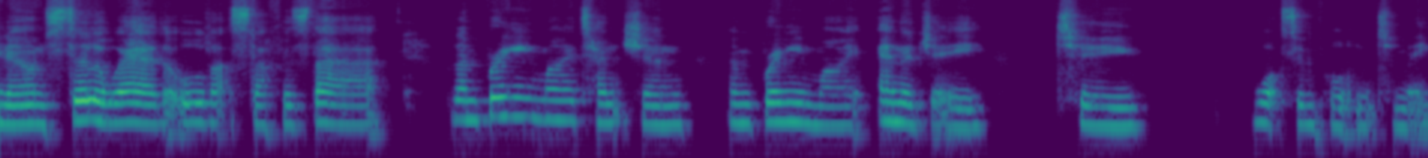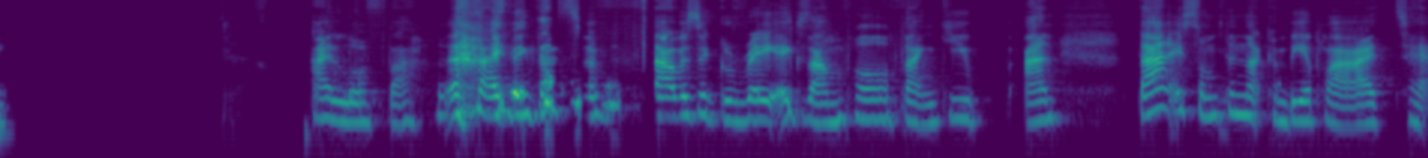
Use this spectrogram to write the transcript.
You know, I'm still aware that all that stuff is there, but I'm bringing my attention and bringing my energy to what's important to me. I love that. I think that's a, that was a great example. Thank you. And that is something that can be applied to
